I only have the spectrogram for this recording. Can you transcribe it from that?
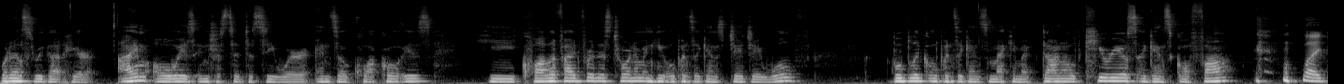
What else do we got here? I'm always interested to see where Enzo Couacaud is. He qualified for this tournament. He opens against JJ Wolf. Bublik opens against Mackie McDonald. Kyrgios against Goffin. like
